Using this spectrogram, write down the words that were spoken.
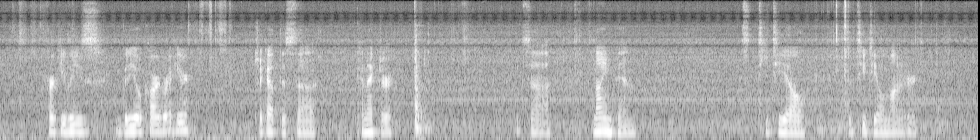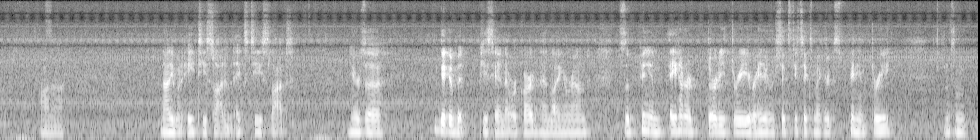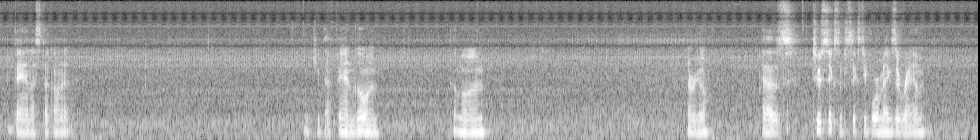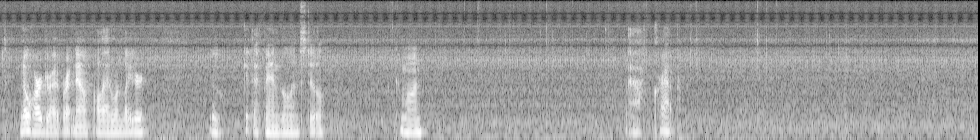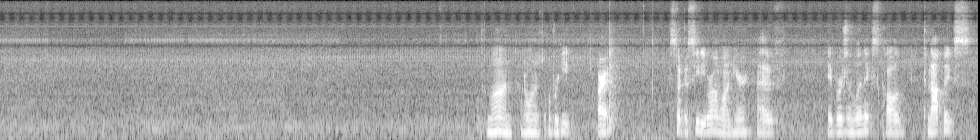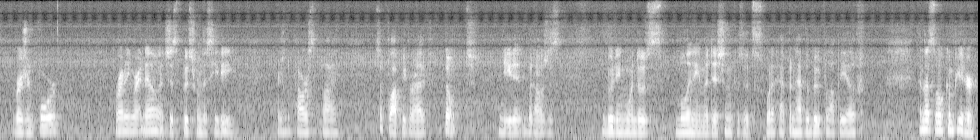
Hercules video card right here. Check out this uh, connector. It's a 9 pin. It's TTL. A TTL monitor. On a not even AT slot, an XT slot. Here's a gigabit PCI network card I had lying around. It's a Pentium 833 or 866 megahertz Pentium 3 and some fan I stuck on it. Keep that fan going. Come on. There we go. Has two six of 64 megs of RAM. No hard drive right now. I'll add one later. Ooh, get that fan going still. Come on. Ah, crap. Come on, I don't want it to overheat. Alright, stuck a CD-ROM on here. I have a version Linux called Knoppix version 4 running right now. It just boots from the CD. Here's the power supply. It's a floppy drive. Don't need it, but I was just booting Windows Millennium Edition because it's what I happen to have the boot floppy of. And that's the whole computer.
